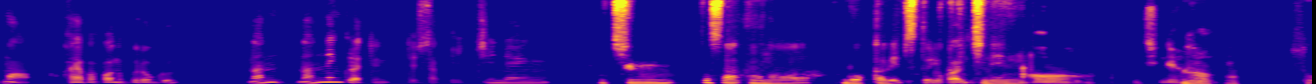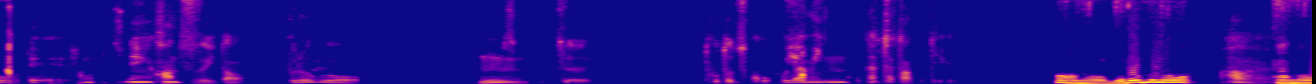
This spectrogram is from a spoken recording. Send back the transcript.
まあ、はやパパのブログ？何何年くらいやってんでしたっけ ?1 年？1年とさ、あの、6ヶ月というか6ヶ月1年ああ、一年うん半。そうで、その1年半続いたブログを、うん。つ唐突こうおやみになっちゃったっていう。まあ、あの、ブログの、はい。あの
